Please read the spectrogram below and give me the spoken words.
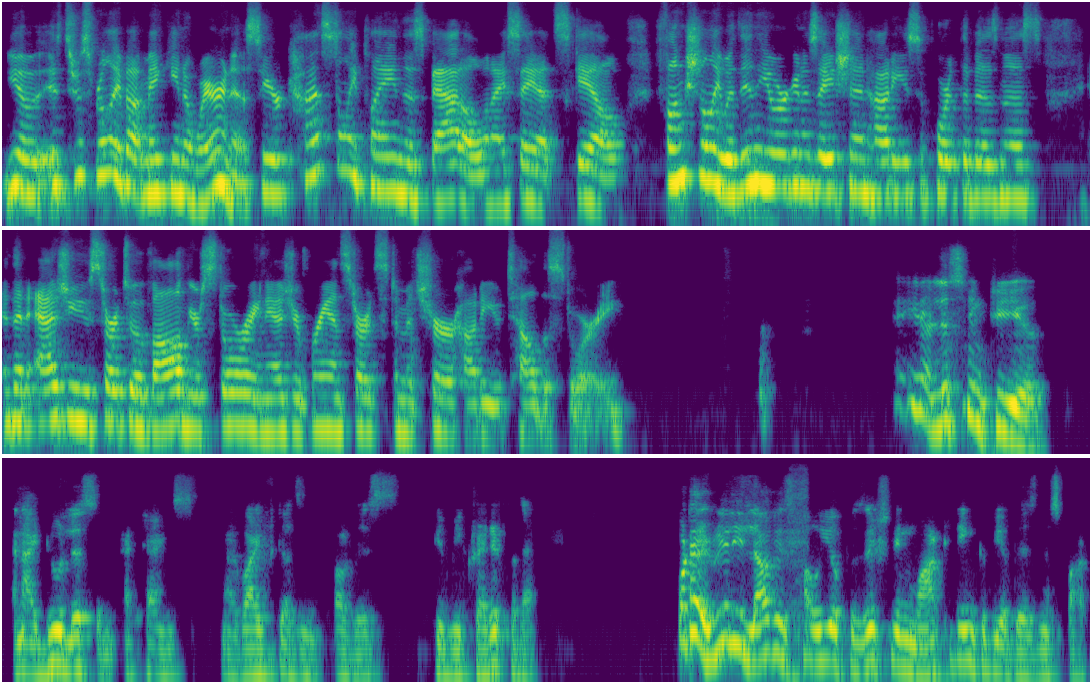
you know it's just really about making awareness. So you're constantly playing this battle when i say at scale functionally within the organization how do you support the business? And then as you start to evolve your story and as your brand starts to mature how do you tell the story? You know listening to you and i do listen at times. My wife doesn't always give me credit for that what I really love is how you're positioning marketing to be a business partner.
